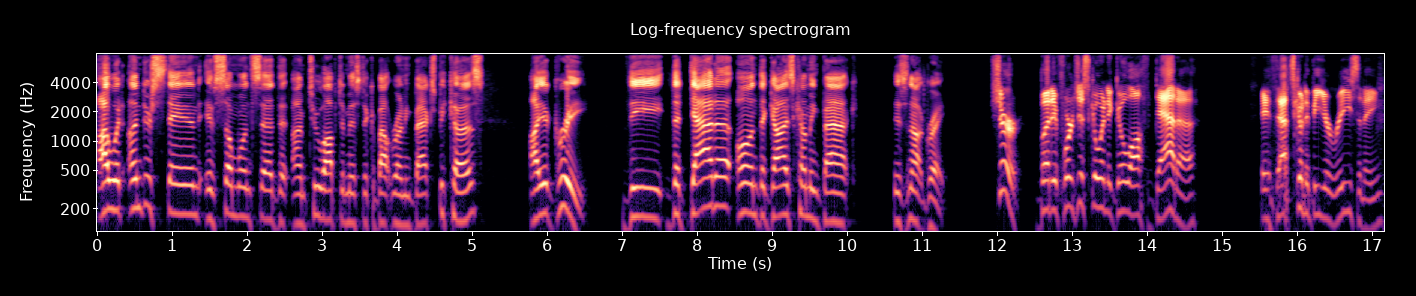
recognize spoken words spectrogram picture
I would understand if someone said that I'm too optimistic about running backs because I agree. The the data on the guys coming back is not great. Sure, but if we're just going to go off data, if that's going to be your reasoning,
